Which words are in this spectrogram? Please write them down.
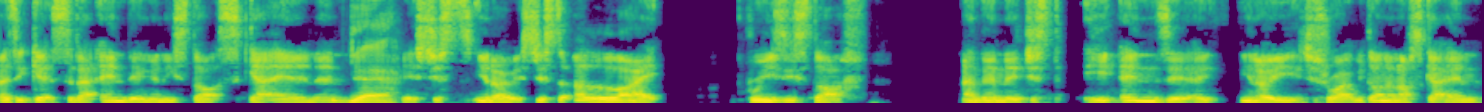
as it gets to that ending and he starts scatting and yeah, it's just you know it's just a light breezy stuff, and then they just he ends it. Eh, you know, he's just right. We've done enough scatting.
